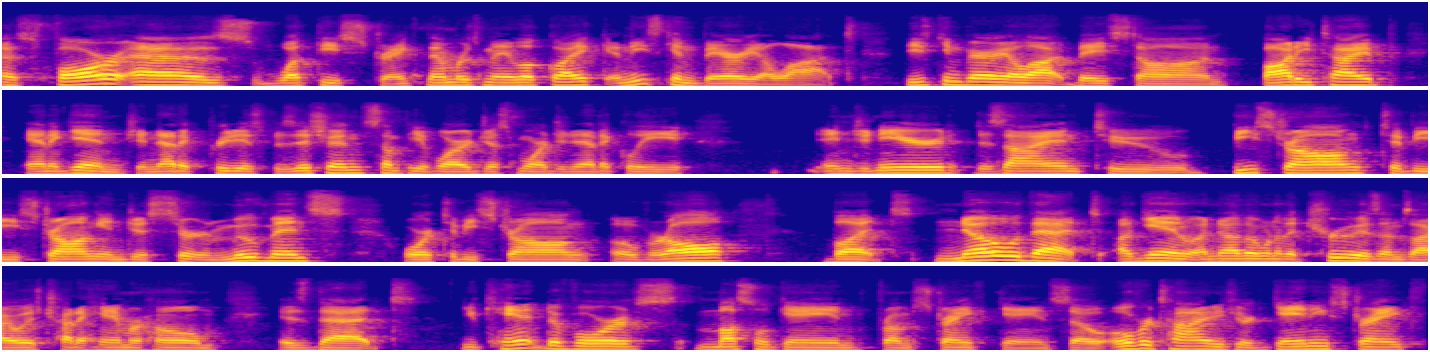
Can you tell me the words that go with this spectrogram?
as far as what these strength numbers may look like, and these can vary a lot, these can vary a lot based on body type and again, genetic predisposition. Some people are just more genetically engineered, designed to be strong, to be strong in just certain movements or to be strong overall. But know that, again, another one of the truisms I always try to hammer home is that you can't divorce muscle gain from strength gain. So over time, if you're gaining strength,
